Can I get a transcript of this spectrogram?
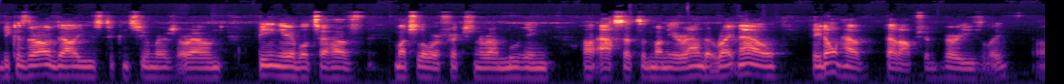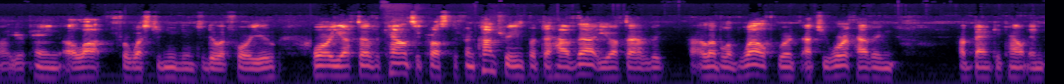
Because there are values to consumers around being able to have much lower friction around moving uh, assets and money around that right now they don't have that option very easily. Uh, you're paying a lot for Western Union to do it for you, or you have to have accounts across different countries. But to have that, you have to have a level of wealth where it's actually worth having a bank account in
